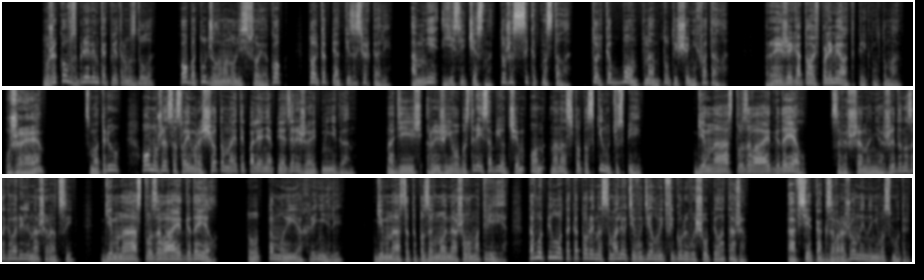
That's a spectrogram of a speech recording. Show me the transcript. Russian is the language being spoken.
Мужиков с бревен как ветром сдуло. Оба тут же ломанулись в свой окоп, только пятки засверкали. А мне, если честно, тоже сыкотно стало. Только бомб нам тут еще не хватало. «Рыжий, готовь пулемет!» — крикнул Туман. «Уже?» Смотрю, он уже со своим расчетом на этой поляне опять заряжает миниган. Надеюсь, Рыжий его быстрее собьет, чем он на нас что-то скинуть успеет. «Гимнаст вызывает ГДЛ!» Совершенно неожиданно заговорили наши рации. «Гимнаст вызывает ГДЛ!» Тут-то мы и охренели. Гимнаст — это позывной нашего Матвея, того пилота, который на самолете выделывает фигуры высшего пилотажа. А все, как завороженные, на него смотрят.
